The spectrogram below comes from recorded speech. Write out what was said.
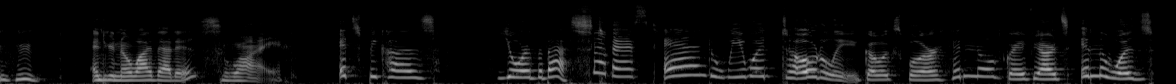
Mm-hmm. And you know why that is? Why? It's because you're the best. The best. And we would totally go explore hidden old graveyards in the woods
